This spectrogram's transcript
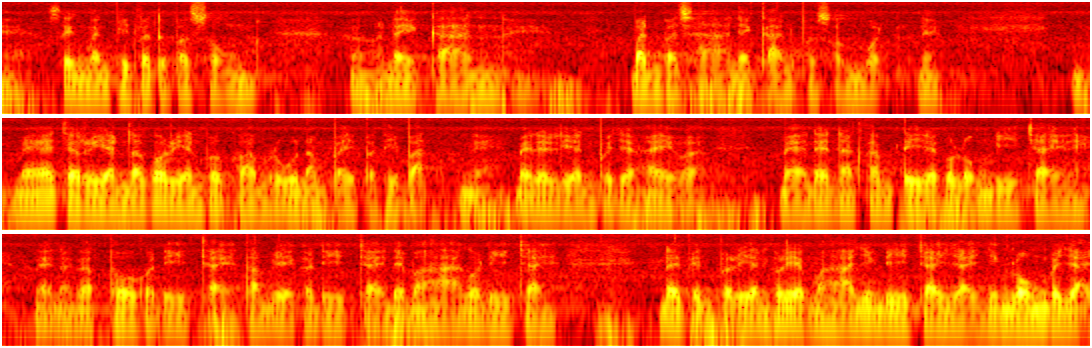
นี่ซึ่งมันผิดวัตถุประสงค์ในการบรรพชาในการผสมบทนี่แม้จะเรียนเราก็เรียนเพื่อความรู้นำไปปฏิบัตินี่ไม่ได้เรียนเพื่อจะให้ว่า แม้ได้นักทำตีแล้วก็หลงดีใจนี่ได้นักรับโทก็ดีใจทำเอกก็ดีใจ ได้มหาก็ดีใจ ได้เป็นปรริญญาเขาเรียกมหายิ่งดีใจใหญ่ ยิ่งหลงไปใหญ่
